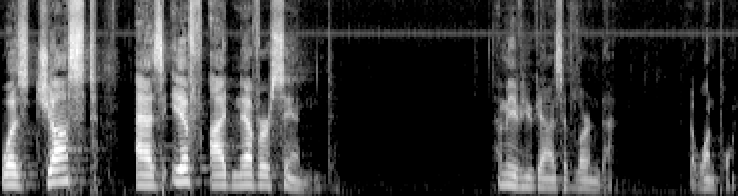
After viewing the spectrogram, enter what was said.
was just as if I'd never sinned. How many of you guys have learned that at one point?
